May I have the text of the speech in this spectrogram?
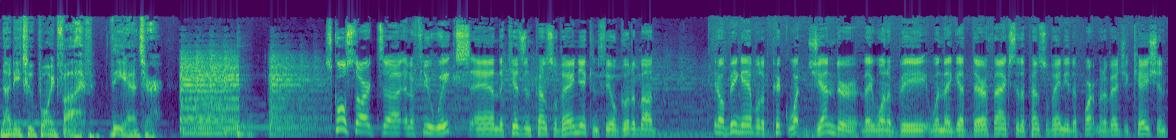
92.5. The answer. School starts uh, in a few weeks, and the kids in Pennsylvania can feel good about, you know, being able to pick what gender they want to be when they get there, thanks to the Pennsylvania Department of Education.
